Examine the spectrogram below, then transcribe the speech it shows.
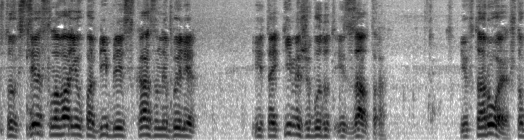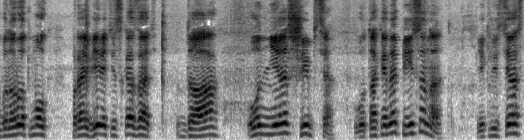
что все слова его по Библии сказаны были и такими же будут и завтра. И второе, чтобы народ мог проверить и сказать, да, он не ошибся. Вот так и написано. Екклесиаст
